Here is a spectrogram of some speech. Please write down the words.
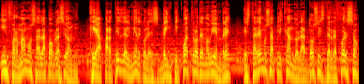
informamos a la población que a partir del miércoles 24 de noviembre estaremos aplicando la dosis de refuerzo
